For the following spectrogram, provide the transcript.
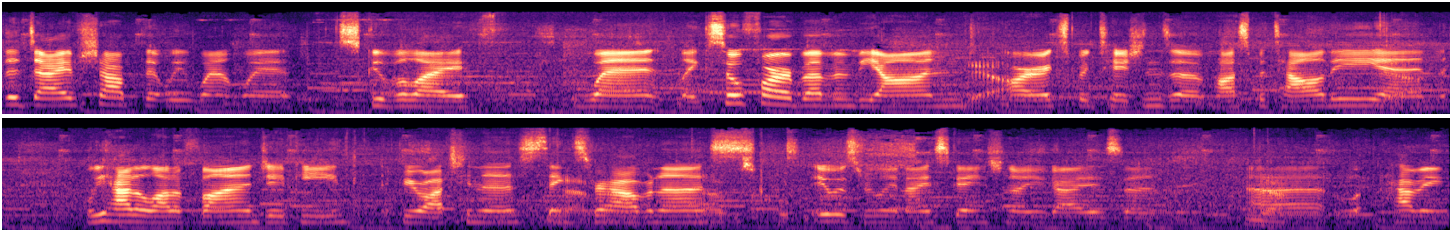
the dive shop that we went with, Scubalife, went like so far above and beyond Yeah. our expectations of hospitality and. We had a lot of fun, JP. If you're watching this, thanks Yeah, for having us. was cool. It was really nice getting to know you guys and uh, Yeah. having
